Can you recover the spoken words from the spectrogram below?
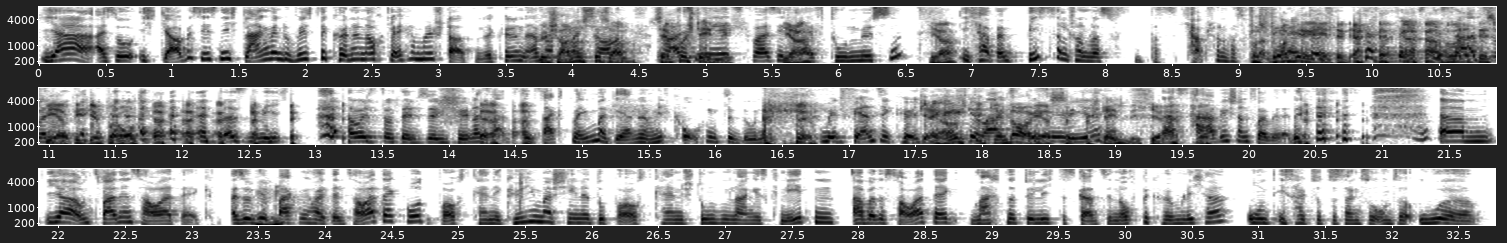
ja, also ich glaube, es ist nicht lang. Wenn du willst, wir können auch gleich einmal starten. Wir können einfach wir schauen mal uns das an. was wir jetzt quasi ja. live tun müssen. Ja. Ich habe ein bisschen schon was, was ich habe schon was, was vorbereitet. vorbereitet. Aber das fertige Brot. das nicht. Aber es ist doch ein, schöner Satz, den sagt man immer gerne mit Kochen zu tun hat. mit Fernsehköchen ja, richtig, genau, ja, selbstverständlich. Ja. Das habe ich schon vorbereitet. ähm, ja, und zwar den Sauerteig. Also wir mhm. backen heute ein Sauerteigbrot. Du brauchst keine Küchenmaschine, du brauchst kein stundenlanges Kneten. Aber der Sauerteig macht natürlich das Ganze noch bekömmlicher und ist halt sozusagen so unser Ur...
